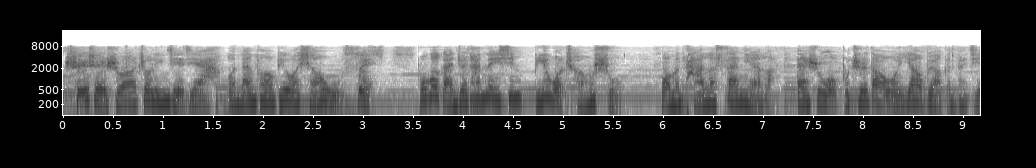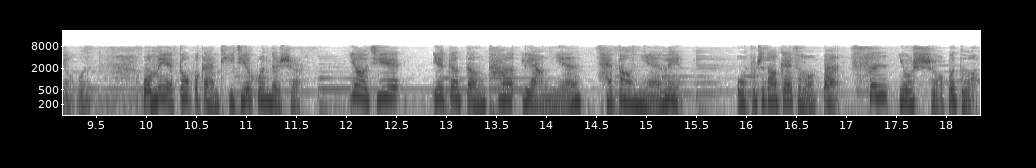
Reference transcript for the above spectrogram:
水水说：“周玲姐姐啊，我男朋友比我小五岁，不过感觉他内心比我成熟。我们谈了三年了，但是我不知道我要不要跟他结婚。我们也都不敢提结婚的事儿，要结也得等他两年才到年龄。我不知道该怎么办，分又舍不得。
